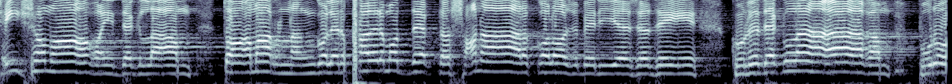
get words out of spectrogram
সেই সময় দেখলাম, তো আমার নাঙ্গলের ফালের মধ্যে একটা সোনার কলস বেরিয়ে এসেছে। খুলে দেখলাম, পুরো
